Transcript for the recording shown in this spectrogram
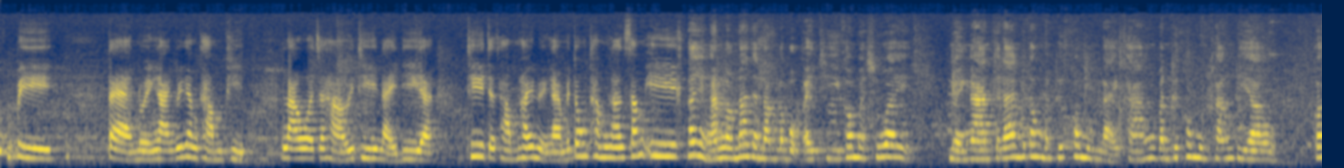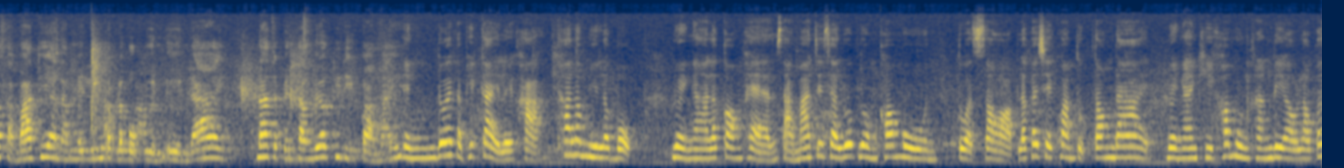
ทุกปี แต่หน่วยงานก็ยังทำผิด เราอะจะหาวิธีไหนดีอะที่จะทำให้หน่วยงานไม่ต้องทำงานซ้ำอีก ถ้าอย่างนั้นเราน่าจะนำระบบไอทีเข้ามาช่วย หน่วยงานจะได้ไม่ต้องบันทึกข้อมูลหลายครั้ง บันทึกข้อมูลครั้งเดียว ก็สามารถที่จะนำไปลิงก์กับระบบอื่น ๆ ได้ น่าจะเป็นทางเลือกที่ดีกว่าไหม เห็นด้วยกับพี่ไก่เลยค่ะ ถ้าเรามีระบบ หน่วยงานและกองแผนสามารถที่จะรวบรวมข้อมูล ตรวจสอบ แล้วก็เช็คความถูกต้องได้ หน่วยงานคีย์ข้อมูลครั้งเดียว เราก็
